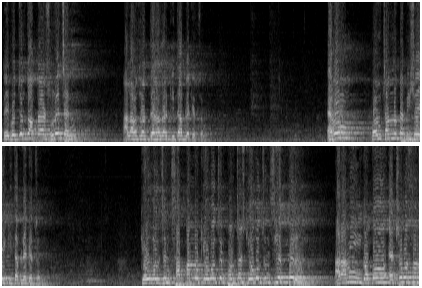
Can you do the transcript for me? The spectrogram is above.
তো এই পর্যন্ত আপনারা শুনেছেন আলা হজরত দেড় হাজার কিতাব লিখেছেন। এবং পঞ্চান্নটা বিষয়ে কিতাব লিখেছেন। কেউ বলছেন ছাপ্পান্ন, কেউ বলছেন পঞ্চাশ, কেউ বলছেন ছিয়াত্তর। আর আমি গত একশো বছর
